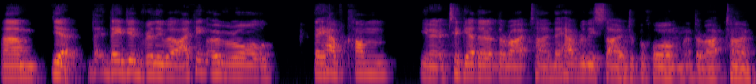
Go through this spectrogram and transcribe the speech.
um, yeah, they, they did really well. I think overall they have come you know together at the right time. They have really started to perform at the right time.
